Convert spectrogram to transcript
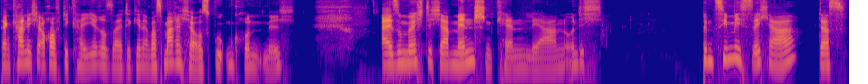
Dann kann ich auch auf die Karriereseite gehen, aber das mache ich ja aus gutem Grund nicht. Also möchte ich ja Menschen kennenlernen. Und ich bin ziemlich sicher, dass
